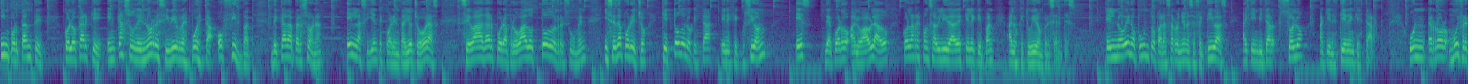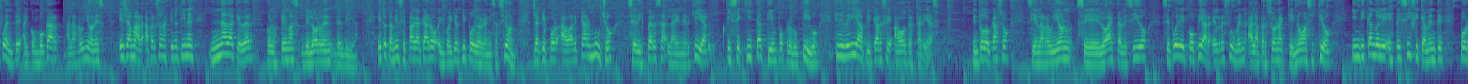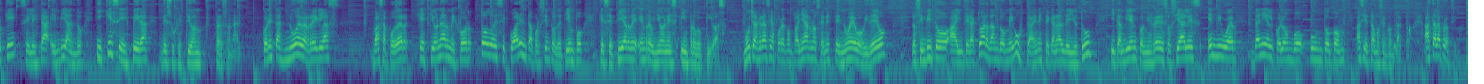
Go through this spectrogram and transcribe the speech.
Importante colocar que en caso de no recibir respuesta o feedback de cada persona, en las siguientes 48 horas se va a dar por aprobado todo el resumen y se da por hecho que todo lo que está en ejecución es de acuerdo a lo hablado con las responsabilidades que le quepan a los que estuvieron presentes. El noveno punto para hacer reuniones efectivas hay que invitar solo a quienes tienen que estar. Un error muy frecuente al convocar a las reuniones es llamar a personas que no tienen nada que ver con los temas del orden del día. Esto también se paga caro en cualquier tipo de organización, ya que por abarcar mucho se dispersa la energía y se quita tiempo productivo que debería aplicarse a otras tareas. En todo caso, si en la reunión se lo ha establecido, se puede copiar el resumen a la persona que no asistió indicándole específicamente por qué se le está enviando y qué se espera de su gestión personal. Con estas nueve reglas vas a poder gestionar mejor todo ese 40% de tiempo que se pierde en reuniones improductivas. Muchas gracias por acompañarnos en este nuevo video. Los invito a interactuar dando me gusta en este canal de YouTube y también con mis redes sociales en mi web danielcolombo.com. Así estamos en contacto. Hasta la próxima.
